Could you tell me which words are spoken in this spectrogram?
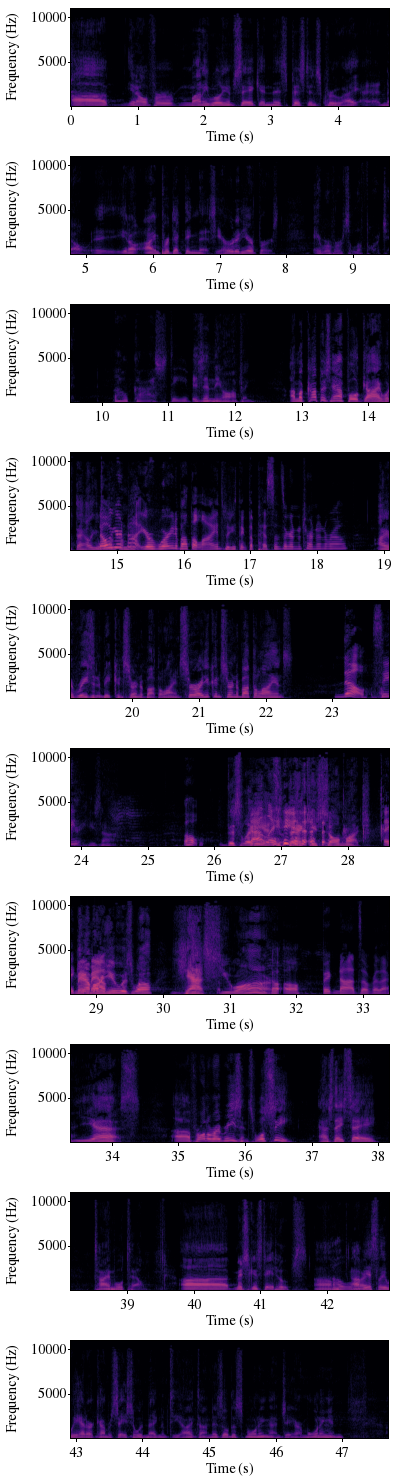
Uh, you know, for Monty Williams' sake and this Pistons crew, I, I no. Uh, You know, I'm predicting this. You heard it here first. A reversal of fortune Oh gosh, Steve. is in the offing. I'm a cup is half full guy. What the hell you No, want you're from me? not. You're worried about the Lions, but you think the Pistons are going to turn it around? I have reason to be concerned about the Lions, sir. Are you concerned about the Lions? No. See? Okay, he's not. Oh, This lady lady. Thank you so much. Thank you, ma'am, are you as well? Yes, you are. uh oh. Big nods over there. Yes. Uh, for all the right reasons. We'll see. As they say, time will tell. Uh, Michigan State hoops. Um, Oh, obviously, we had our conversation with Magnum TI, Tom Izzo, this morning on JR Morning. And,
